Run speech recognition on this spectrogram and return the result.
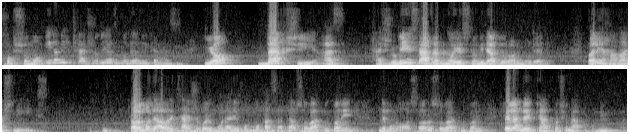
خب شما این هم یک تجربه از مدرنیته است یا بخشی از تجربه سرزمین های اسلامی در دوران مدرن. ولی همش نیست. حالا ما درباره تجربه هنری خب مفصلتر صحبت می‌کنیم نمونه آثار رو صحبت می‌کنیم. فعلا داریم کنکاش مفهومی می‌کنیم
